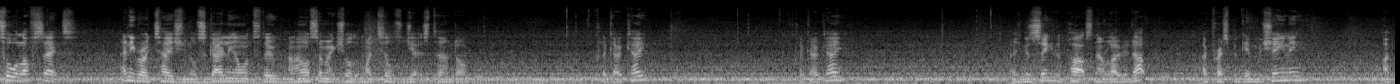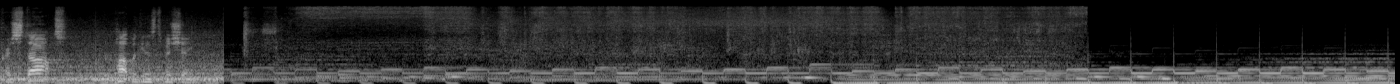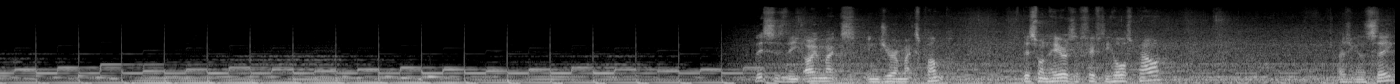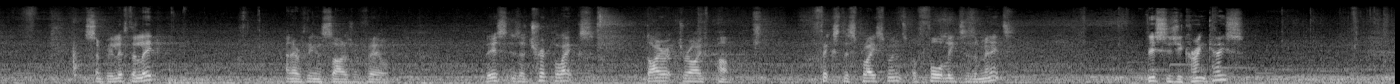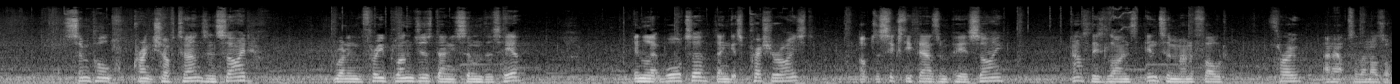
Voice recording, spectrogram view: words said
Tool offset, any rotation or scaling I want to do, and I also make sure that my Tilt-A-Jet is turned on. Click OK. Click OK. As you can see, the part's now loaded up. I press begin machining. I press start. The part begins to machine. This is the OMAX EnduraMax pump. This one here is a 50 horsepower. As you can see, simply lift the lid and everything inside is revealed. This is a triplex direct drive pump, fixed displacement of 4 litres a minute. This is your crankcase. Simple crankshaft turns inside, running the three plungers down your cylinders here. Inlet water then gets pressurised up to 60,000 psi, out of these lines into the manifold, through and out to the nozzle.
